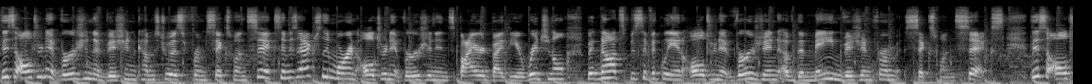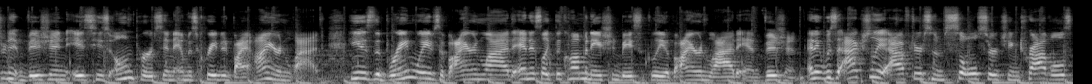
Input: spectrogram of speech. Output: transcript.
This alternate version of Vision comes to us from 616 and is actually more an alternate version inspired by the original, but not specifically an alternate version of the main Vision from 616. This alternate Vision is his own person and was created by Iron Lad. He is the brainwaves of Iron Lad and is like the combination basically of Iron Lad and Vision. And it was actually after some soul searching travels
